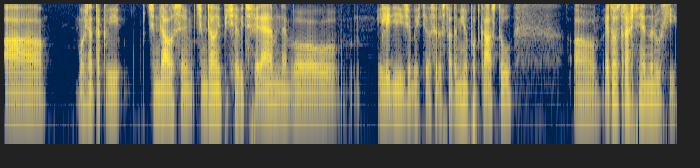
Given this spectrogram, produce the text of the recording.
a možná takový, čím dál, si, čím dál mi píše víc firem nebo i lidí, že by chtěl se dostat do mého podcastu. A, je to strašně jednoduchý.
